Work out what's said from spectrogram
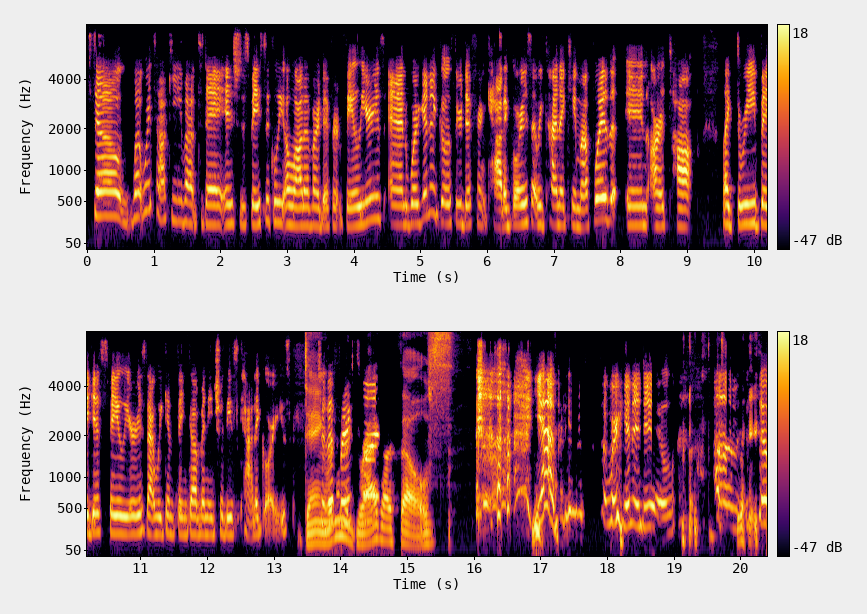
So, what we're talking about today is just basically a lot of our different failures, and we're going to go through different categories that we kind of came up with in our top like three biggest failures that we can think of in each of these categories. Dang, so we're gonna drag one... ourselves. yeah, pretty much what we're gonna do. Um, so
